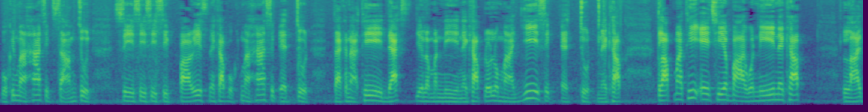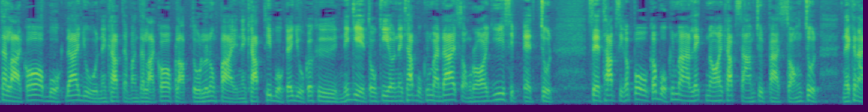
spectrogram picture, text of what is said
บวกขึ้นมา 53 จุด CC40 ปารีสนะครับบวกขึ้นมา 51 จุด แต่ขณะที่ DAX เยอรมนีนะครับลดลงมา 21 จุดนะครับกลับมาที่เอเชียบ่ายวันนี้นะครับ หลายตลาดก็บวกได้อยู่นะครับ แต่บางตลาดก็ปรับตัวลดลงไปนะครับ ที่บวกได้อยู่ก็คือนิกเกโตเกียวนะครับ บวกขึ้นมาได้ 221 จุด เศรษฐทับสิงคโปร์ก็บวกขึ้นมาเล็กน้อยครับ 3.82 จุด ในขณะ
